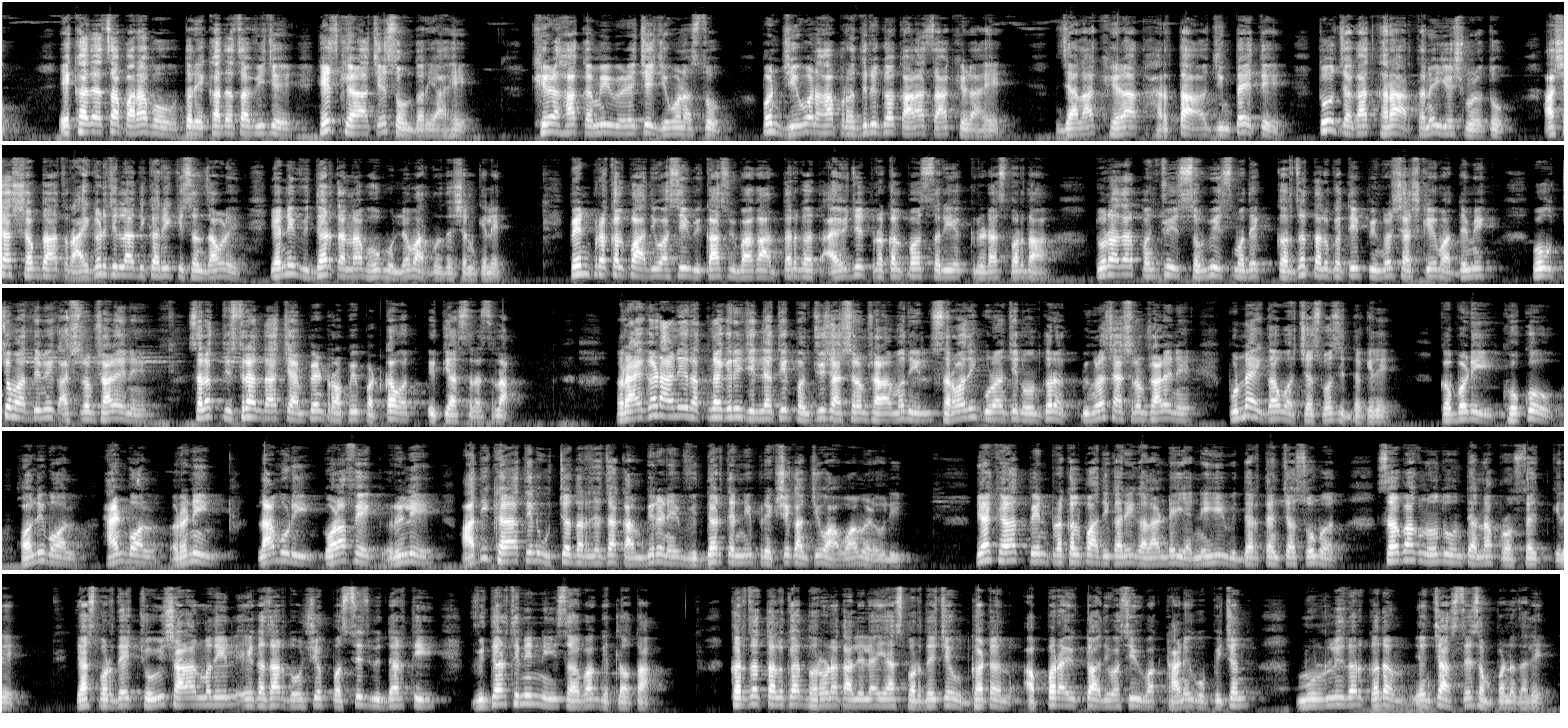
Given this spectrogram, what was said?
एखाद्याचा पराभव तर एखाद्याचा विजय हेच खेळाचे सौंदर्य आहे. खेळ हा कमी वेळेचे जीवन असतो पण जीवन हा प्रदीर्घ काळाचा खेळ आहे. ज्याला खेळात हरता जिंकता येते तो जगात खऱ्या अर्थाने यश मिळतो. अशा शब्दात रायगड जिल्हाधिकारी किसन जावळे यांनी विद्यार्थ्यांना बहुमूल्य मार्गदर्शन केले. पेन प्रकल्प आदिवासी विकास विभागाअंतर्गत आयोजित प्रकल्पस्तरीय क्रीडा स्पर्धा दोन हजार पंचवीस सव्वीसमध्ये कर्जत तालुक्यातील पिंगळ शासकीय माध्यमिक व उच्च माध्यमिक आश्रमशाळेने सलग तिसऱ्यांदा चॅम्पियन ट्रॉफी पटकावत इतिहास रचला. रायगड आणि रत्नागिरी जिल्ह्यातील पंचवीस आश्रमशाळांमधील सर्वाधिक गुणांची नोंद करत पिंगळस आश्रमशाळेने पुन्हा एकदा वर्चस्व सिद्ध केले. Kabaddi kho kho volleyball handball running लांब उडी गोळाफेक रिले आदी खेळातील उच्च दर्जाच्या कामगिरीने विद्यार्थ्यांनी प्रेक्षकांची वाहवा मिळवली. या खेळात पेन प्रकल्प अधिकारी गलांडे यांनीही विद्यार्थ्यांच्या सोबत सहभाग नोंदवून त्यांना प्रोत्साहित केले. या स्पर्धेत चोवीस शाळांमधील एक हजार दोनशे पस्तीस विद्यार्थी विद्यार्थिनींनी सहभाग घेतला होता. कर्जत तालुक्यात भरवण्यात आलेल्या या स्पर्धेचे उद्घाटन अप्पर आयुक्त आदिवासी विभाग ठाणे गोपीचंद मुरलीधर कदम यांच्या हस्ते संपन्न झाले.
